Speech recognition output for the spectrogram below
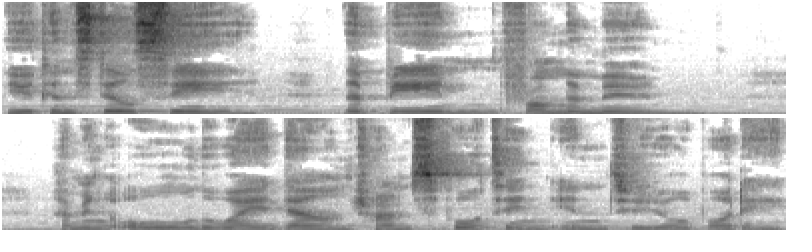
You can still see the beam from the moon coming all the way down, transporting into your body.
